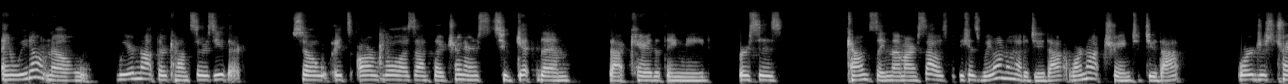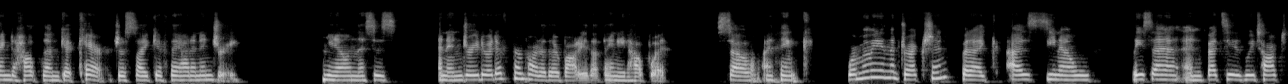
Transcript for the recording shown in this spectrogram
and we don't know we're not their counselors either. So it's our role as athletic trainers to get them that care that they need versus counseling them ourselves because we don't know how to do that. We're not trained to do that. We're just trained to help them get care just like if they had an injury. You know and this is an injury to a different part of their body that they need help with. So i think we're moving in the direction but like as you know Lisa and Betsy, we talked,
